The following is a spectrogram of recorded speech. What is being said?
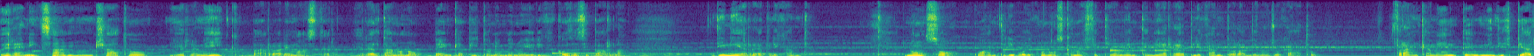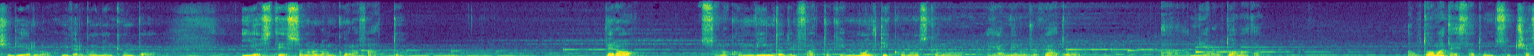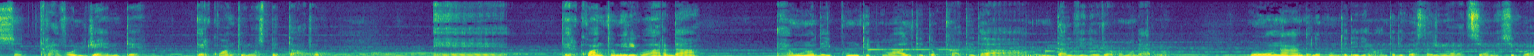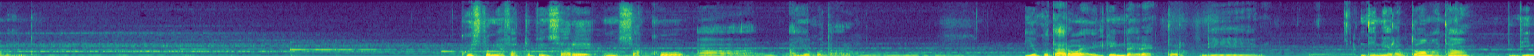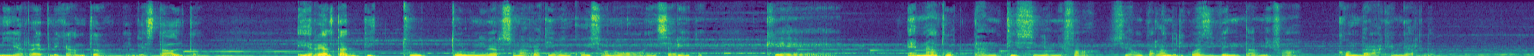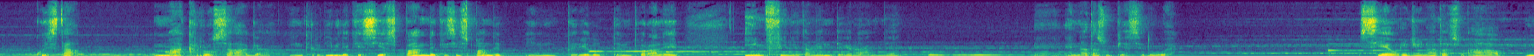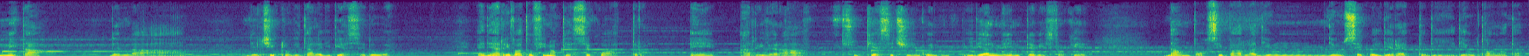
Square Enix ha annunciato il remake barra remaster, in realtà non ho ben capito nemmeno io di che cosa si parla, di Nier Replicant. Non so quanti di voi conoscano effettivamente Nier Replicant o l'abbiano giocato. Francamente mi dispiace dirlo, mi vergogno anche un po', io stesso non l'ho ancora fatto. Però sono convinto del fatto che molti conoscano e abbiano giocato a Nier Automata Automata è stato un successo travolgente per quanto inaspettato e per quanto mi riguarda è uno dei punti più alti toccati da, dal videogioco moderno. Una delle punte di diamante di questa generazione sicuramente. Questo mi ha fatto pensare un sacco a, a Yoko Taro. Yoko Taro è il game director di di Nier Automata, di Nier Replicant e Gestalt e in realtà di tutto l'universo narrativo in cui sono inseriti, che è nato tantissimi anni fa, stiamo parlando di quasi vent'anni fa, con Drakengard. Questa macro saga incredibile che si espande, che si espande in un periodo temporale infinitamente grande, è, è nata su PS2 si è originata a metà della, del ciclo vitale di PS2 ed è arrivato fino a PS4 e arriverà su PS5 idealmente visto che da un po' si parla di un, di un sequel diretto di, di Automata.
